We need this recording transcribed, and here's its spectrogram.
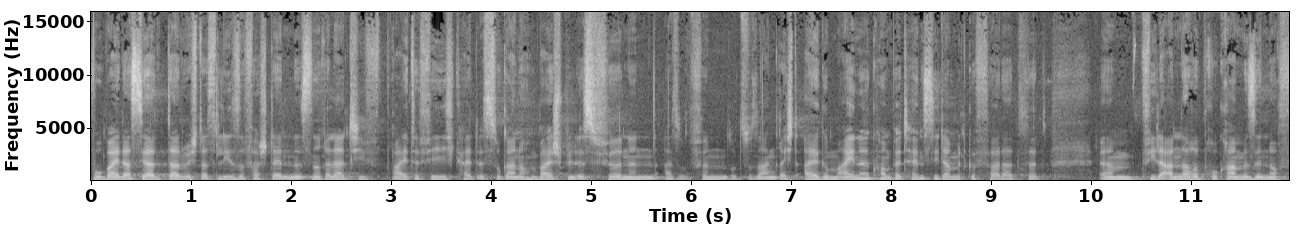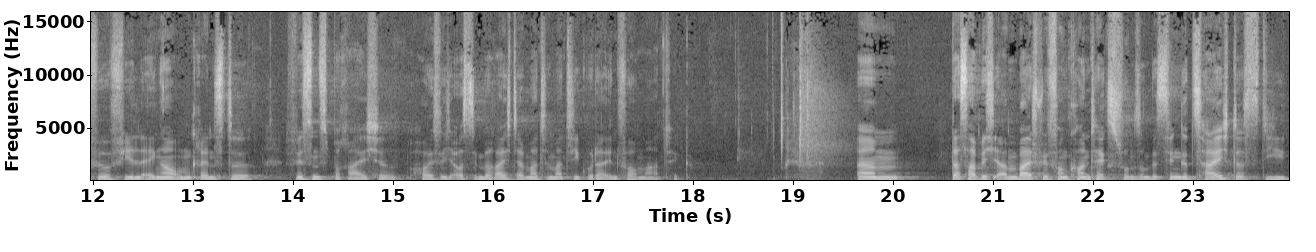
wobei das ja dadurch das Leseverständnis eine relativ breite Fähigkeit ist, sogar noch ein Beispiel ist für einen, also für eine sozusagen recht allgemeine Kompetenz, die damit gefördert wird. Ähm, viele andere Programme sind noch für viel enger umgrenzte Wissensbereiche, häufig aus dem Bereich der Mathematik oder Informatik. Ähm, das habe ich am Beispiel von Kontext schon so ein bisschen gezeigt, dass die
